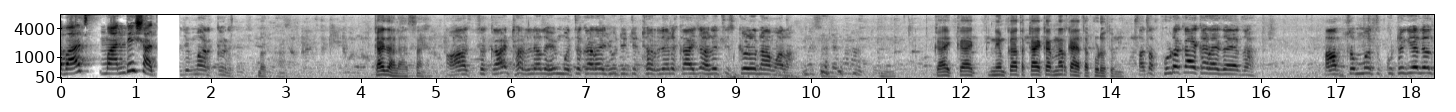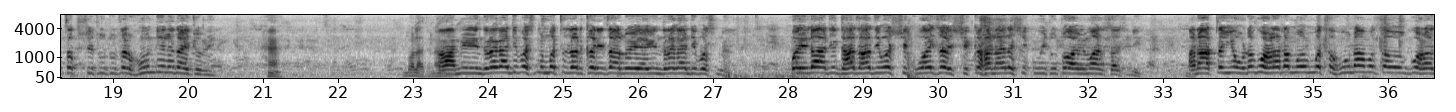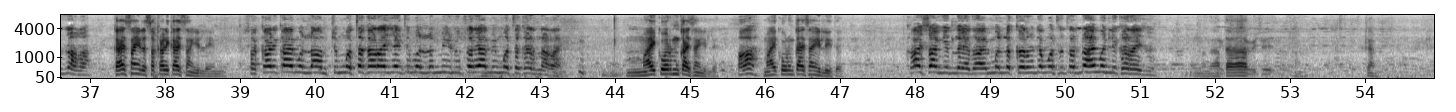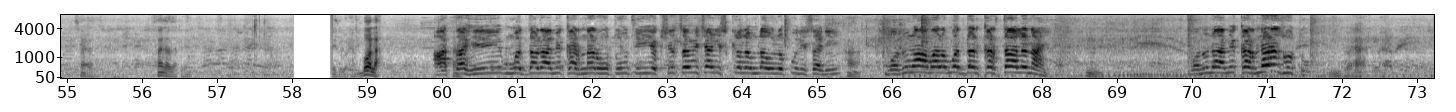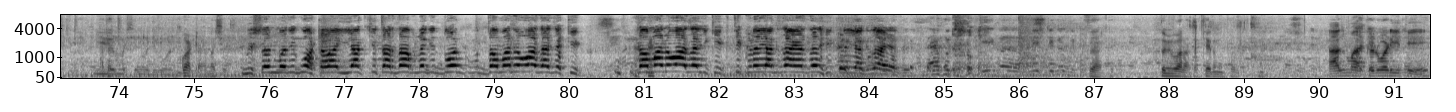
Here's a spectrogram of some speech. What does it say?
आवाज मानदेशात मार्कड. हां काय झालं आज सांग. आजचं काय ठरलेलं हे मतं करायची होती ते ठरलेलं काय झालं तेच कळलं ना आम्हाला. काय काय नेमकं आता काय करणार काय आता पुढं तुम्ही? आता पुढं काय करायचं आहे आता? आमचं मत कुठं गेलेलं तपशीत होतं तर होऊन दिलं नाही तुम्ही. हां. बोला अजून. आम्ही इंदिरा गांधीपासून मतदान करीत आलोय इंदिरा गांधीपासून. पहिला आधी दहा दहा दिवस शिकवायचं शिक हाणायला शिकवित होतो आम्ही माणसासनी. आणि आता एवढं गोळाला मग मत होऊन आमचा गोळा झाला. काय सांगितलं? सकाळी काय सांगितलं मी सकाळी काय म्हणलं? आमची मतं करायची आहे ते म्हणलं मिळू तरी आम्ही मतं करणार आहे. माईकवरून काय सांगितलं? हा? माईकवरून काय सांगितलं इथं? काय सांगितलंय आता? आम्ही म्हणलं करू द्या मतं तर नाही म्हणली करायचं. मग आता हां. काय? सांगा. सांगा जरा. बोला. आता ही. मतदान आम्ही करणार होतो ती एकशे चव्वेचाळीस कलम लावलं पोलिसांनी. हां. म्हणून आम्हाला मतदान करता आलं नाही. म्हणून आम्ही करणारच होतो. घोटाळा मशीन. मिशनमध्ये घोटाळा एक चितार दाबलं की दोन दमानं वाजायचं किक. दमानं वाजायची किक. तिकडे एक जायचं इकडे एक जायचं. चालते तुम्ही बोला आता चेअरमन आज मार्केटवाडी इथे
